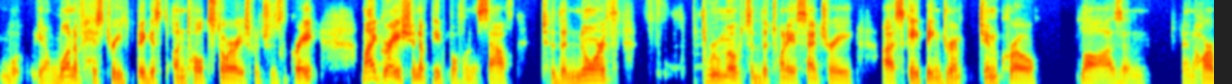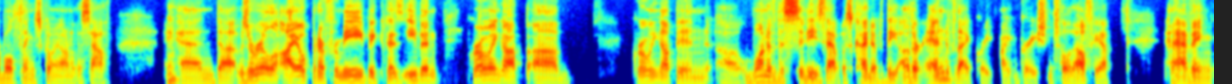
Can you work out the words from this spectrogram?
you know, one of history's biggest untold stories, which was the great migration of people from the South to the North through most of the 20th century, uh, escaping Jim, Crow laws and and horrible things going on in the South. Mm-hmm. And uh, it was a real eye opener for me because even growing up, um, growing up in uh, one of the cities that was kind of the other end of that great migration, Philadelphia, and having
